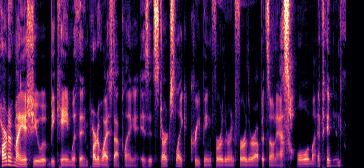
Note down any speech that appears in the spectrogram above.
part of my issue became with it and part of why i stopped playing it is it starts like creeping further and further up its own asshole in my opinion.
